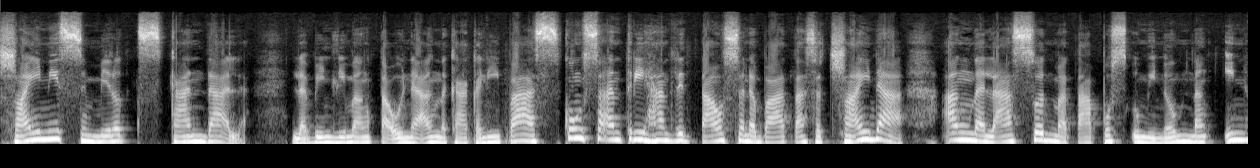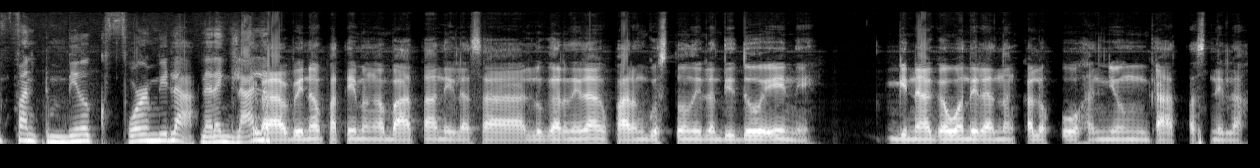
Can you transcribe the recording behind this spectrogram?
Chinese milk scandal. Labinlimang taon na ang nakakalipas kung saan 300,000 na bata sa China ang nalasod matapos uminom ng infant milk formula na naglalak... Grabe no, pati mga bata nila sa lugar nila parang gusto nilang diduin eh. Ginagawa nila ng kalokohan yung gatas nila.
